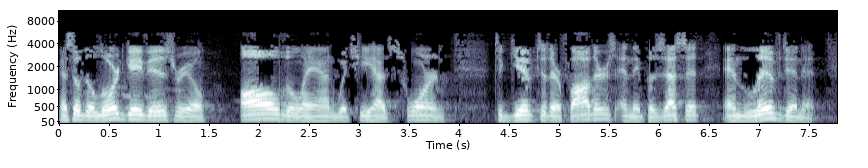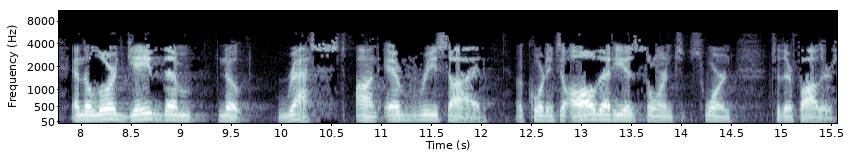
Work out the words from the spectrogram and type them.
And so the Lord gave Israel all the land which he had sworn to give to their fathers, and they possessed it and lived in it. And the Lord gave them, note, rest on every side, according to all that he had sworn, sworn to their fathers.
